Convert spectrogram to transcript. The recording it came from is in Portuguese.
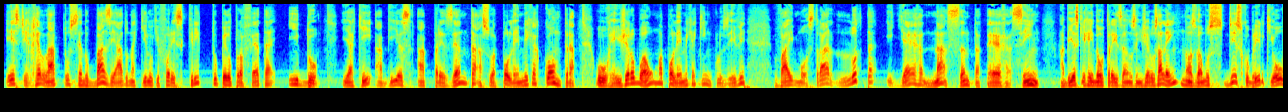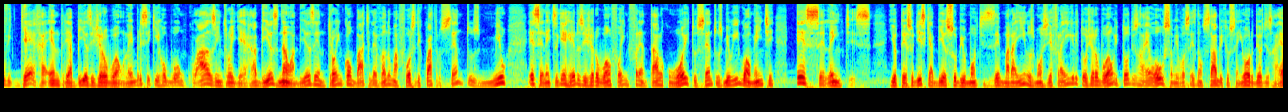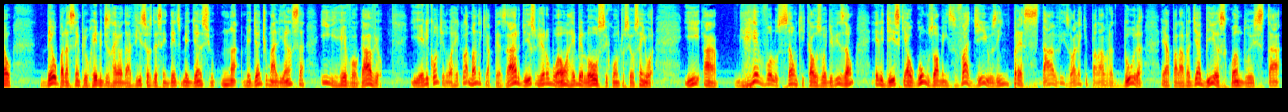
este relato sendo baseado naquilo que for escrito pelo profeta Ido. E aqui Abias apresenta a sua polêmica contra o rei Jeroboão, uma polêmica que inclusive vai mostrar luta e guerra na Santa Terra. Sim, Abias que reinou três anos em Jerusalém, nós vamos descobrir que houve guerra entre Abias e Jeroboão. Lembre-se que Roboão quase entrou em guerra. Abias não, Abias entrou em combate levando uma força de 400 mil excelentes guerreiros e Jeroboão foi enfrentá-lo com 800 mil igualmente excelentes. E o texto diz que Abias subiu o monte Zemaraim, nos montes de Efraim, gritou Jeroboão e todo Israel, ouçam-me, vocês não sabem que o Senhor, o Deus de Israel, deu para sempre o reino de Israel a Davi e seus descendentes mediante uma, mediante uma aliança irrevogável? E ele continua reclamando que, apesar disso, Jeroboão rebelou-se contra o seu senhor. E a revolução que causou a divisão, ele diz que alguns homens vadios e imprestáveis, olha que palavra dura é a palavra de Abias quando está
